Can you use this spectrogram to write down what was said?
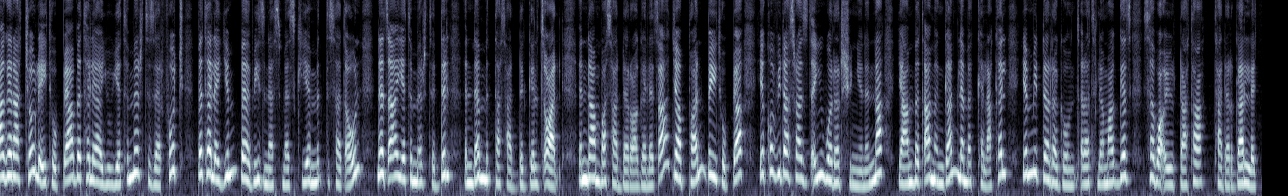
ሀገራቸው ለኢትዮጵያ በተለያዩ የትምህርት ዘርፎች በተለይም በቢዝነስ መስክ የምትሰጠውን ነጻ የትምህርት እድል እንደምታሳድግ ገልጸዋል። እንደ አምባሳደሯ ገለጻ ጃፓን በኢትዮጵያ የኮቪድ-19 ወረርሽኝንና የአንበጣ መንጋን ለመከላከል የሚደረገውን ጥረት ለማገዝ ሰብአዊ እርዳታ ታደርጋለች።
